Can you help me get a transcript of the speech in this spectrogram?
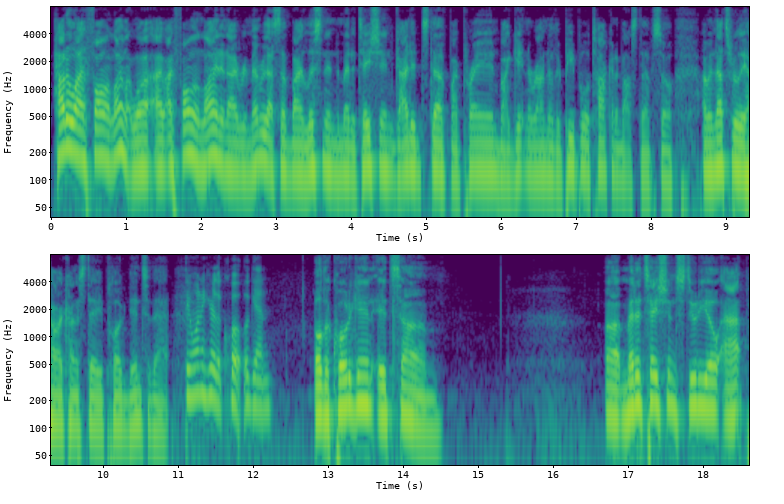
how do I fall in line? Like, well, I, I fall in line and I remember that stuff by listening to meditation, guided stuff, by praying, by getting around other people, talking about stuff. So, I mean, that's really how I kind of stay plugged into that. they want to hear the quote again Oh, the quote again. It's um, uh, meditation studio app.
